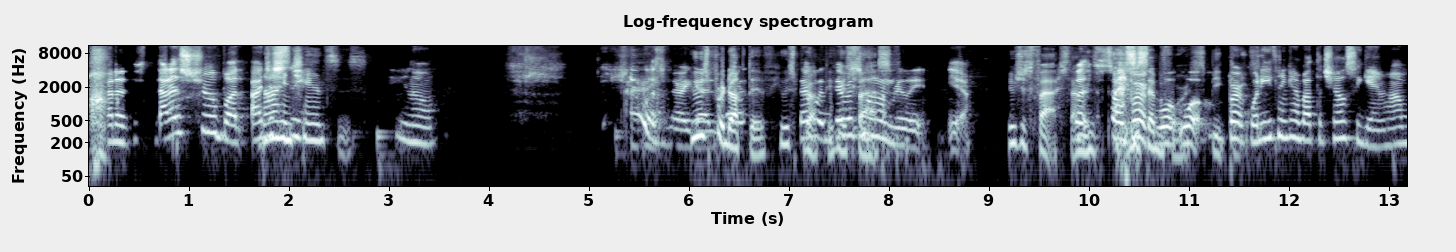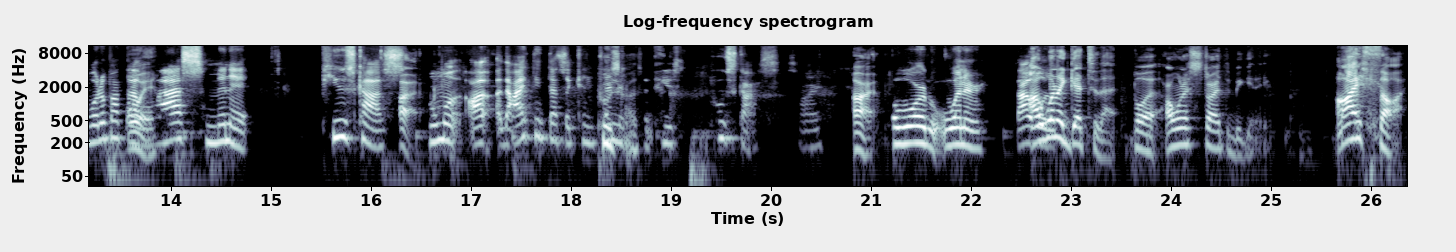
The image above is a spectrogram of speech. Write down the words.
That is that is true, but I just nine chances. you know he was very good, He was productive. He was There, was- productive. there he was was no one really yeah. He was just fast. I mean, so as I Burke, said what, before, what, speak Burke, what are you thinking about the Chelsea game, huh? What about that last minute Puskas? Alright. Almost, I, I think that's a contender. Puskas, Puskas, sorry, All right. award winner. That I want to get to that, but I want to start at the beginning. I thought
